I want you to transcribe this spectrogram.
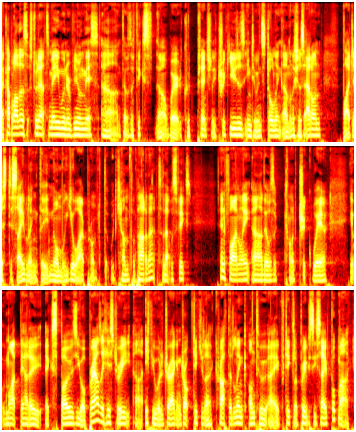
A couple others that stood out to me when reviewing this. Uh, there was a fix uh, where it could potentially trick users into installing a malicious add on by just disabling the normal UI prompt that would come for part of that. So that was fixed. And finally, uh, there was a kind of trick where it might be able to expose your browser history uh, if you were to drag and drop particular crafted link onto a particular previously saved bookmark.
